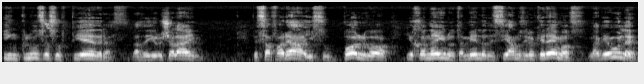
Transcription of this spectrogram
incluso sus piedras, las de Yerushalayim, de Zafará y su polvo, y Joneinu, también lo deseamos y lo queremos, la Geule,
